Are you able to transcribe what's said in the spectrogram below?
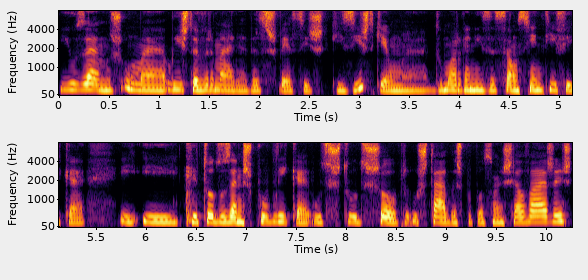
e usamos uma lista vermelha das espécies que existe, que é uma, de uma organização científica e, e, que todos os anos publica os estudos sobre o estado das populações selvagens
